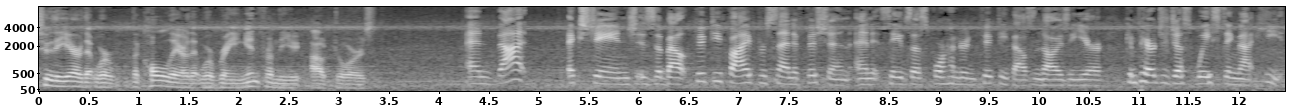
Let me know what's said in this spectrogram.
to the air that we're the cold air that we're bringing in from the outdoors. And that exchange is about 55% efficient and it saves us $450,000 a year compared to just wasting that heat.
